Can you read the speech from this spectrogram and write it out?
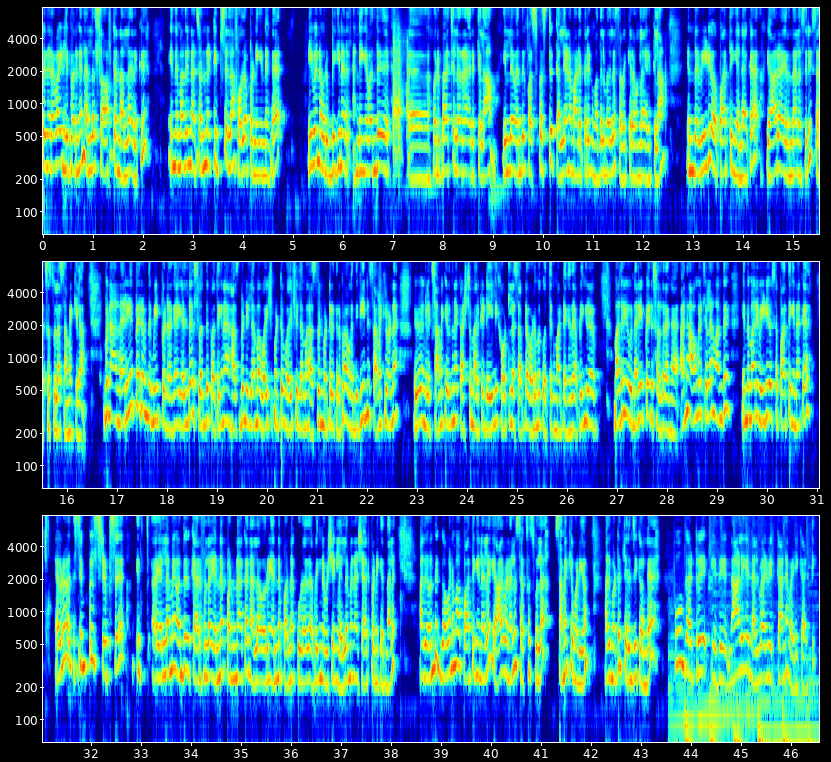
இப்போ இந்த ரவா இட்லி பாருங்கள் நல்லா சாஃப்டாக நல்லா இருக்குது இந்த மாதிரி நான் சொன்ன டிப்ஸ் எல்லாம் ஃபாலோ பண்ணிக்கினுங்க. ஈவன் ஒரு பிகினர் நீங்கள் வந்து ஒரு பேச்சுலராக இருக்கலாம். இல்லை வந்து ஃபஸ்ட் ஃபஸ்ட்டு கல்யாணம் ஆன பிறகு முதல் முதல்ல சமைக்கிறவங்களா இருக்கலாம். இந்த வீடியோவை பார்த்தீங்கன்னாக்கா யாராக இருந்தாலும் சரி சக்ஸஸ்ஃபுல்லாக சமைக்கலாம். இப்போ நான் நிறைய பேர் வந்து மீட் பண்ணுறேங்க எல்டர்ஸ் வந்து பார்த்தீங்கன்னா ஹஸ்பண்ட் இல்லாமல் ஒய்ஃப் மட்டும் ஒய்ஃப் இல்லாமல் ஹஸ்பண்ட் மட்டும் இருக்கிறப்ப அவங்க திடீர்னு சமைக்கணுன்னா ஐயோ எங்களுக்கு சமைக்கிறதுனா கஷ்டமாக இருக்குது டெய்லி ஹோட்டலில் சாப்பிட்டா உடம்புக்கு ஒத்துக்க மாட்டேங்குது அப்படிங்கிற மாதிரி நிறைய பேர் சொல்கிறாங்க ஆனால் அவங்களுக்கெல்லாம் வந்து இந்த மாதிரி வீடியோஸை பார்த்தீங்கன்னாக்கா எவ்வளோ சிம்பிள் ஸ்டெப்ஸு எல்லாமே வந்து கேர்ஃபுல்லாக என்ன பண்ணாக்கா நல்லா வரும் என்ன பண்ணக்கூடாது அப்படிங்கிற விஷயங்கள் எல்லாமே நான் ஷேர் பண்ணிக்கிறதுனால அதை வந்து கவனமாக பார்த்தீங்கனால யார் வேணாலும் சக்ஸஸ்ஃபுல்லாக சமைக்க முடியும். அது மட்டும் தெரிஞ்சு தெரிஞ்சுக்கோங்க. பூங்காற்று இது நாளைய நல்வாழ்விற்கான வழிகாட்டி.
